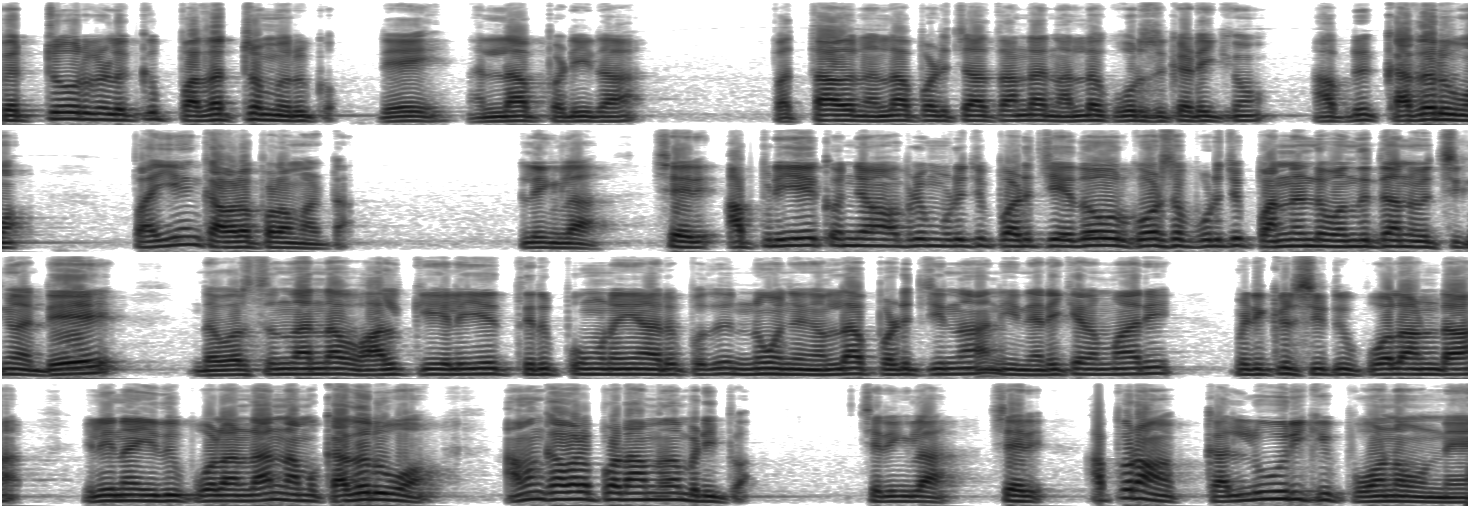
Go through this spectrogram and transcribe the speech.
பெற்றோர்களுக்கு பதற்றம் இருக்கும். டேய் நல்லா படிடா. பத்தாவது நல்லா படித்தா தாண்டா நல்ல கோர்ஸ் கிடைக்கும் அப்படின்னு கதறுவான். பையன் கவலைப்பட மாட்டான். இல்லைங்களா? சரி அப்படியே கொஞ்சம் அப்படி முடித்து படித்து ஏதோ ஒரு கோர்ஸை பிடிச்சி பன்னெண்டு வந்துட்டான்னு வச்சுக்கோங்க. டே இந்த வருஷம் தாண்டா வாழ்க்கையிலேயே திருப்பு முனையாக இருப்பது. இன்னும் கொஞ்சம் நல்லா படிச்சின்னா நீ நினைக்கிற மாதிரி மெடிக்கல் சீட்டுக்கு போகலான்டா இல்லைன்னா இது போகலான்டான்னு நம்ம கதறுவோம். அவன் கவலைப்படாமல் தான் படிப்பான். சரிங்களா? சரி அப்புறம் கல்லூரிக்கு போன உடனே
